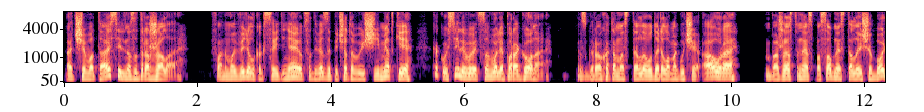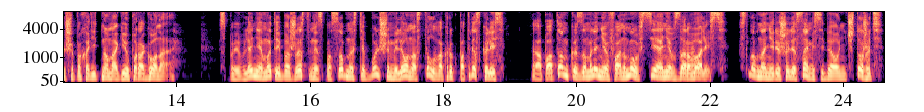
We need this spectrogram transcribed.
отчего та сильно задрожала. Фанму видел, как соединяются две запечатывающие метки, как усиливается воля Парагона. С грохотом стелы ударила могучая аура, божественная способность стала еще больше походить на магию Парагона. С появлением этой божественной способности больше миллиона стыл вокруг потрескались, а потом, к изумлению Фанму, все они взорвались, словно они решили сами себя уничтожить.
